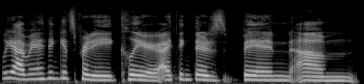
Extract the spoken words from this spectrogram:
Well, yeah, I mean, I think it's pretty clear. I think there's been. Um,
